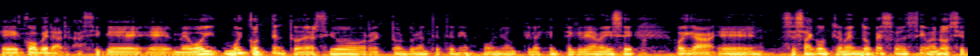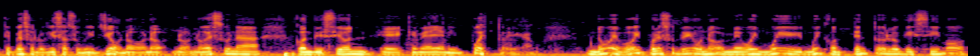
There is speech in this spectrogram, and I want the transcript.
eh, cooperar. Así que me voy muy contento de haber sido rector durante este tiempo, aunque la gente crea, me dice, oiga, se saca un tremendo peso encima. No, si este peso lo quise asumir yo, no, no, no, no es una condición que me hayan impuesto, digamos no me voy, por eso te digo, no, me voy muy, muy contento de lo que hicimos.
